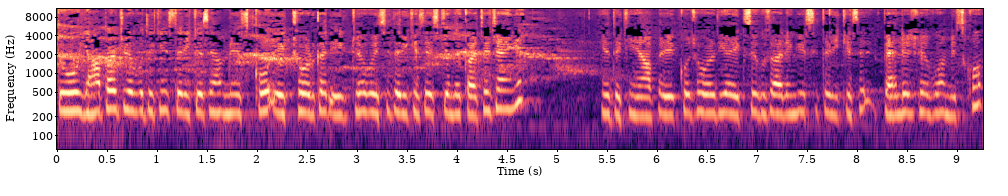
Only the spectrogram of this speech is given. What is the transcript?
तो यहाँ पर जो है वो देखिए, इस तरीके से हमने इसको एक छोड़कर एक जो है वो इसी तरीके से इसके अंदर करते जाएँगे। ये देखिए, यहाँ पर एक को छोड़ दिया, एक से गुजारेंगे, इसी तरीके से पहले जो है वो हम इसको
